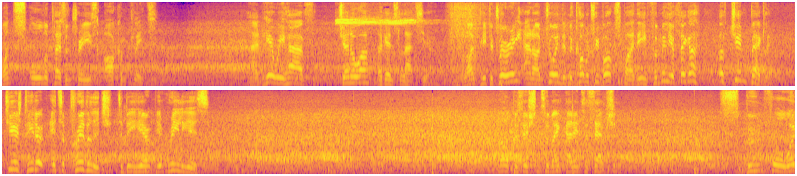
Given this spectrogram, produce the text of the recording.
once all the pleasantries are complete. And here we have Genoa against Lazio. Well, I'm Peter Drury, and I'm joined in the commentary box by the familiar figure of Jim Beglin. Cheers, Peter. It's a privilege to be here. It really is. Well positioned to make that interception. Spoon forward.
